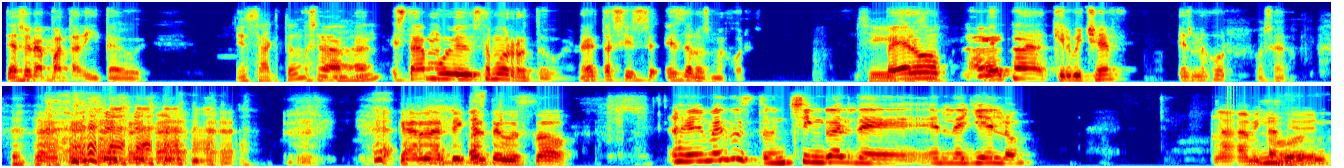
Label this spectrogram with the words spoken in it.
te hace una patadita, güey. Exacto. O sea, Ujú. está muy, está muy roto, güey. La neta sí es, es de los mejores. Sí, sí, Pero, sí. la neta, Kirby Chef es mejor. O sea, Carla, ¿a ti cuál te gustó? A mí me gustó un chingo el de, el de hielo. A mí también.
